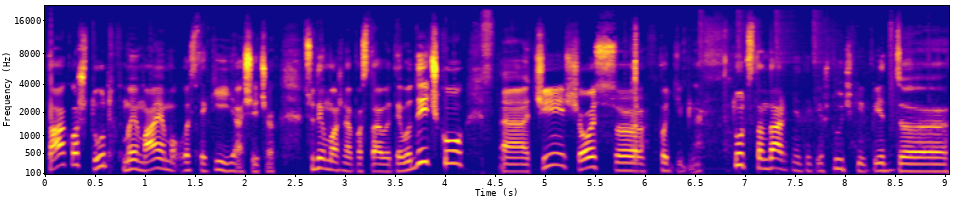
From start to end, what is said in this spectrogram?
Також тут ми маємо ось такий ящичок. Сюди можна поставити водичку е, чи щось е, подібне. Тут стандартні такі штучки під е,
